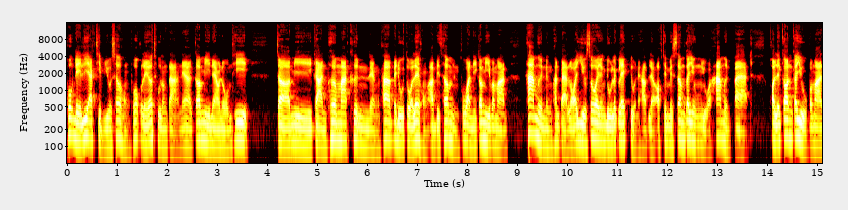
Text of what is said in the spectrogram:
พวก daily active user ของพวก layer 2ต่างๆเนี่ยก็มีแนวโน้มที่จะมีการเพิ่มมากขึ้นอย่างถ้าไปดูตัวเลขของ arbitrum อย่างทุกวันนี้ก็มีประมาณ 51,800 user ยังดูเล็กๆอยู่นะครับแล้ว optimism ก็ยังอยู่ 58,000 polygon ก็อยู่ประมาณ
